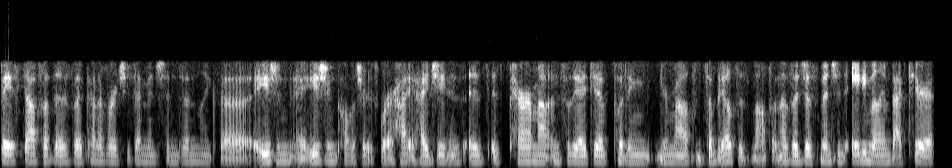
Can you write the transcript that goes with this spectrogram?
based off of those like kind of virtues I mentioned in like the Asian Asian cultures where hy- hygiene is, is is paramount, and so the idea of putting your mouth in somebody else's mouth, and as I just mentioned, 80 million bacteria.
